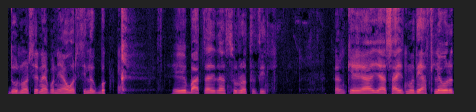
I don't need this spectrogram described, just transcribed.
दोन वर्ष नाही पण ह्या वर्षी लगभग हे बाचायला सुरुवात होतील कारण की या या साईजमध्ये असल्यावरच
